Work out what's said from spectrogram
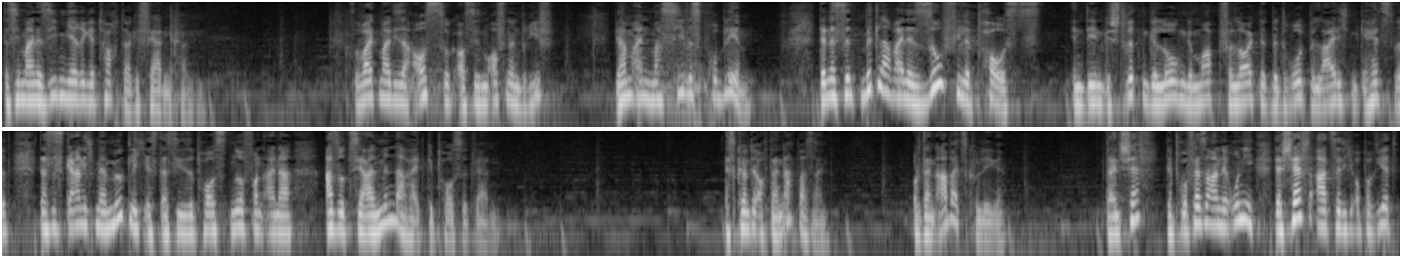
dass sie meine siebenjährige Tochter gefährden könnten. Soweit mal dieser Auszug aus diesem offenen Brief. Wir haben ein massives Problem. Denn es sind mittlerweile so viele Posts, in denen gestritten, gelogen, gemobbt, verleugnet, bedroht, beleidigt und gehetzt wird, dass es gar nicht mehr möglich ist, dass diese Posts nur von einer asozialen Minderheit gepostet werden. Es könnte auch dein Nachbar sein. Oder dein Arbeitskollege. Dein Chef, der Professor an der Uni, der Chefsarzt, der dich operiert,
